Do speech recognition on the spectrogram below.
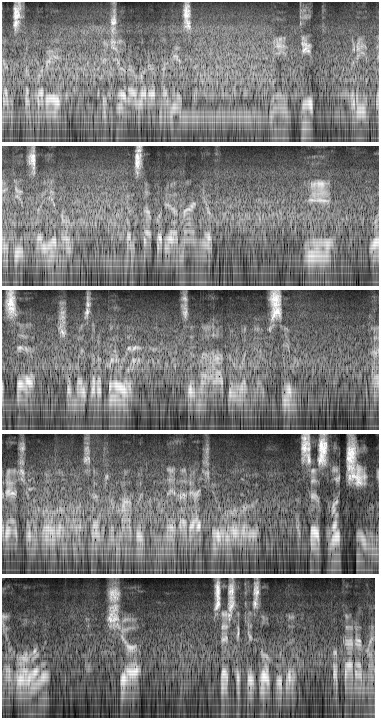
концтабори, Печора, Вороновиця. Мій дід, рідний дід, загинув в концтаборі Ананів. І оце, що ми зробили, це нагадування всім гарячим головам. Це вже, мабуть, не гарячі голови, а це злочинні голови, що все ж таки зло буде покаране.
